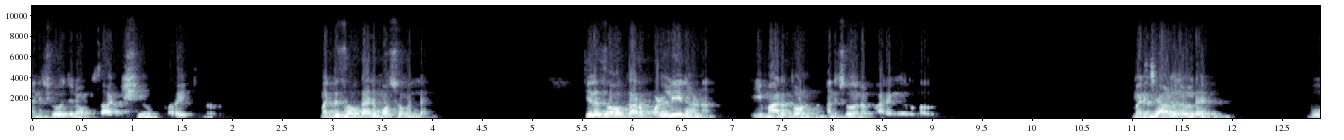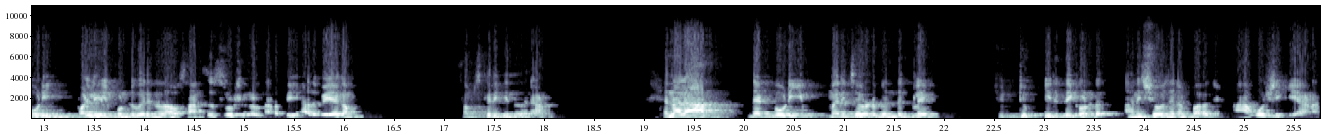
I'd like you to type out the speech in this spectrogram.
അനുശോചനവും സാക്ഷ്യവും പറയിക്കുന്നത്. മറ്റു സഭക്കാർ മോശമല്ല. ചില സഭക്കാർ പള്ളിയിലാണ് ഈ മാരത്തോൺ അനുശോചനം അരങ്ങേറുന്നത് മരിച്ച ആളുകളുടെ ബോഡി പള്ളിയിൽ കൊണ്ടുവരുന്നത് അവസാന ശുശ്രൂഷകൾ നടത്തി അത് വേഗം സംസ്കരിക്കുന്നതിനാണ്. എന്നാൽ ആ ഡെഡ് ബോഡിയും മരിച്ചവരുടെ ബന്ധുക്കളെയും ചുറ്റും ഇരുത്തിക്കൊണ്ട് അനുശോചനം പറഞ്ഞ് ആഘോഷിക്കുകയാണ്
